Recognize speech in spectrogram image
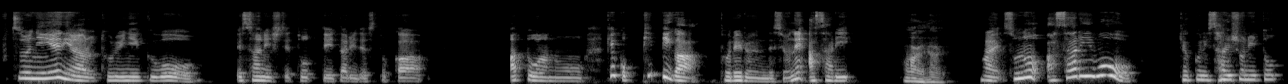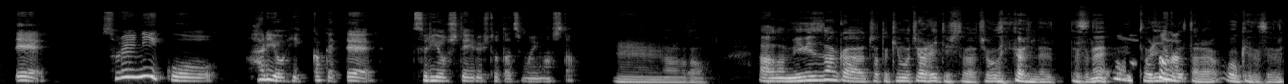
普通に家にある鶏肉を餌にして取っていたりですとか、あとあの、結構ピピが取れるんですよね、アサリ。はいはい。はい。そのアサリを逆に最初に取って、それにこう、針を引っ掛けて釣りをしている人たちもいました。うん、なるほど。あの、ミミズなんかちょっと気持ち悪いって人はちょうどいい感じですね。鳥肉だったら OK ですよね。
